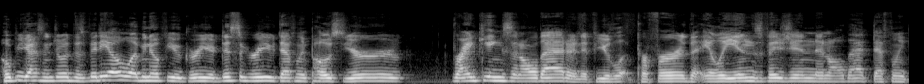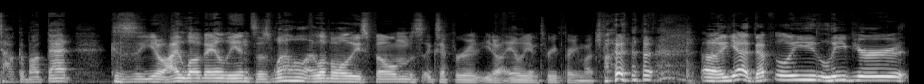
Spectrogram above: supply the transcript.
hope you guys enjoyed this video. Let me know if you agree or disagree. Definitely post your rankings and all that, and if you prefer the aliens vision and all that, definitely talk about that. Because you know I love aliens as well. I love all these films except for you know Alien Three, pretty much. But uh, yeah, definitely leave your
